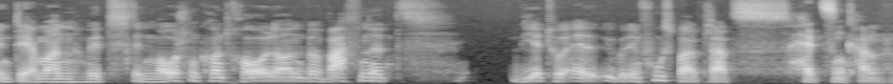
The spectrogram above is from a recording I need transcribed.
in der man mit den Motion Controllern bewaffnet virtuell über den Fußballplatz hetzen kann.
